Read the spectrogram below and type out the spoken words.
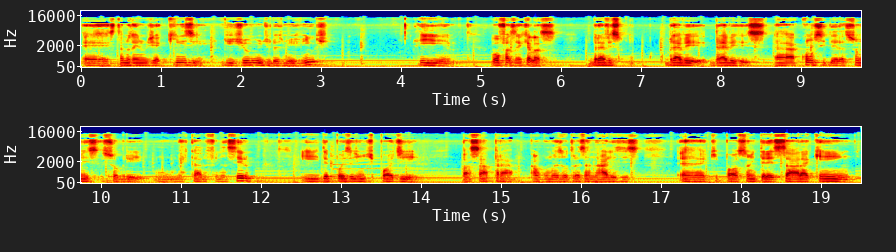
É, estamos aí no dia 15 de junho de 2020 e vou fazer aquelas breves, breve, breves uh, considerações sobre o mercado financeiro e depois a gente pode passar para algumas outras análises uh, que possam interessar a quem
